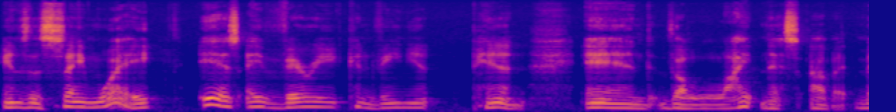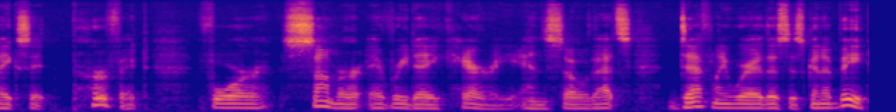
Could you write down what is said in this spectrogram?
in the same way, is a very convenient pen. And the lightness of it makes it perfect for summer everyday carry. And so that's definitely where this is going to be.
